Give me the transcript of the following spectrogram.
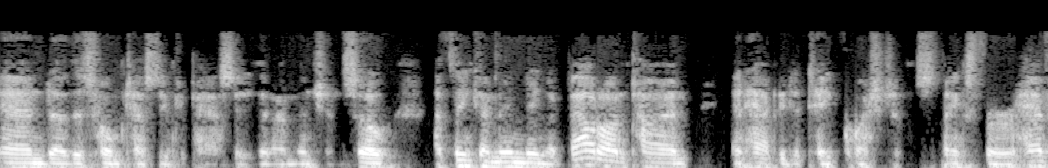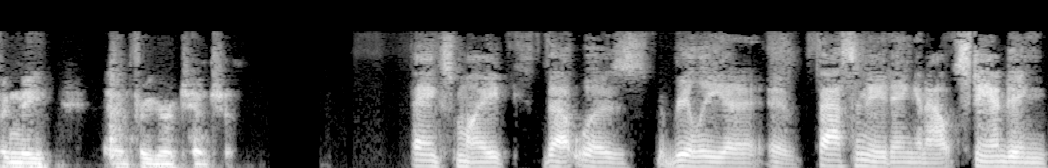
and uh, this home testing capacity that I mentioned. So I think I'm ending about on time and happy to take questions. Thanks for having me and for your attention. Thanks, Mike. That was really a, fascinating and outstanding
